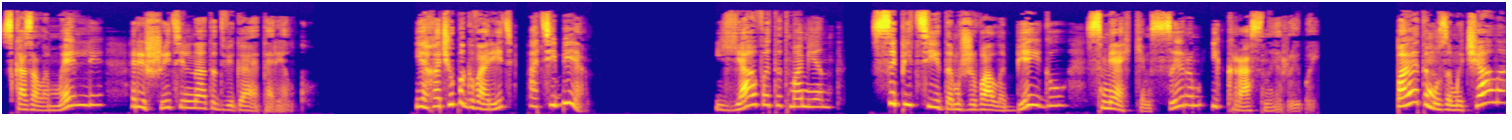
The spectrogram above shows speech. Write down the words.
сказала Мелли, решительно отодвигая тарелку. «Я хочу поговорить о тебе». Я в этот момент с аппетитом жевала бейгл с мягким сыром и красной рыбой. Поэтому замычала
